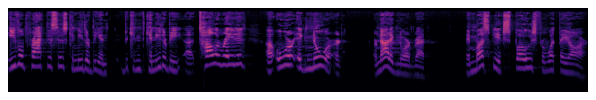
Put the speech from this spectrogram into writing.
Evil practices can neither be, in, can, can neither be uh, tolerated uh, or ignored, or not ignored, rather. They must be exposed for what they are.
